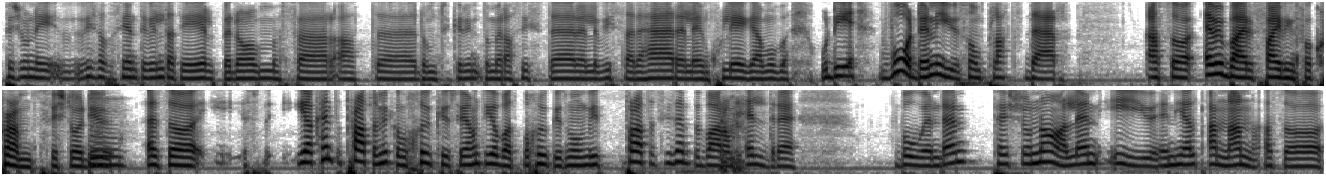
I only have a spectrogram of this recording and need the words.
personer, vissa patienter vill inte att jag hjälper dem för att eh, de tycker inte de är rasister eller vissa det här eller en kollega mobbar. Och det, vården är ju som plats där Alltså everybody's fighting for crumbs förstår du. Mm. Alltså, jag kan inte prata mycket om sjukhus för jag har inte jobbat på sjukhus men om vi pratar till exempel bara om äldre boenden. Personalen är ju en helt annan. Alltså,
